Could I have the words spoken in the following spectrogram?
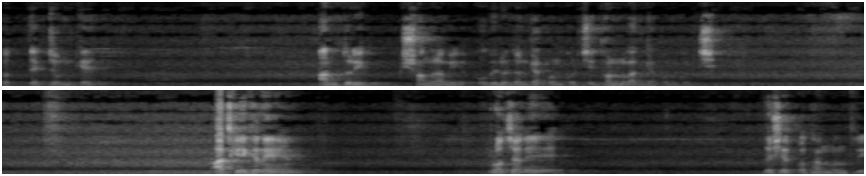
প্রত্যেকজনকে আন্তরিক সংগ্রামী অভিনন্দন জ্ঞাপন করছি, ধন্যবাদ জ্ঞাপন করছি। আজকে এখানে প্রচারে দেশের প্রধানমন্ত্রী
